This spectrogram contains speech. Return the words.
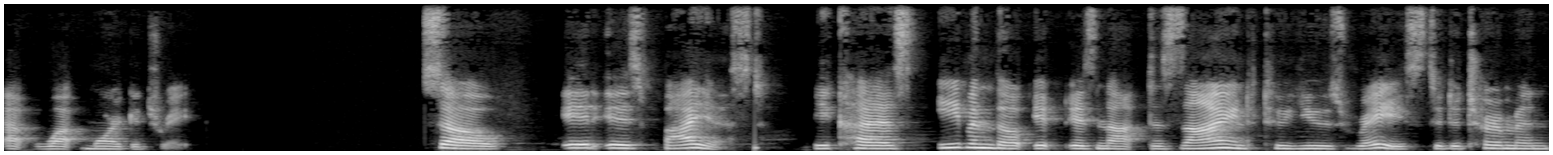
at what mortgage rate. So it is biased because even though it is not designed to use race to determine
